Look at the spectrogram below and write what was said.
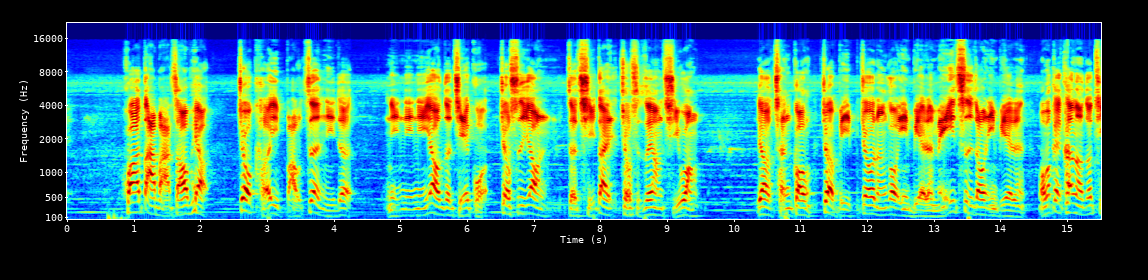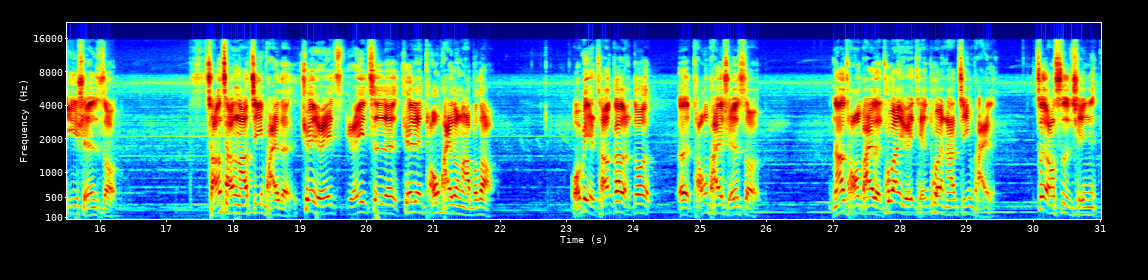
花大把钞票就可以保证你的、你你你要的结果，就是要的期待就是这样期望，要成功就比就能够赢别人，每一次都赢别人。我们可以看到很多体育选手，常常拿金牌的，却有一有一次呢，却连铜牌都拿不到。我们也常看很多。呃，铜牌选手拿铜牌的，突然有一天突然拿金牌了，这种事情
